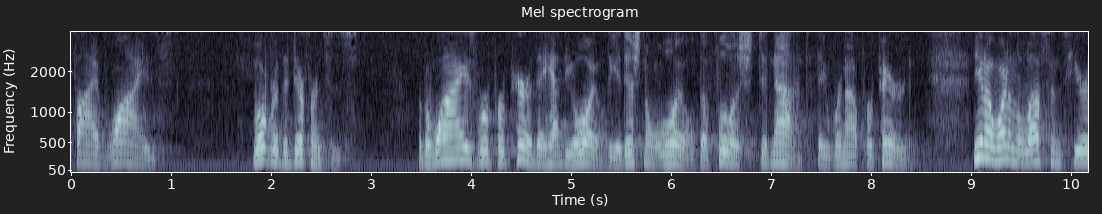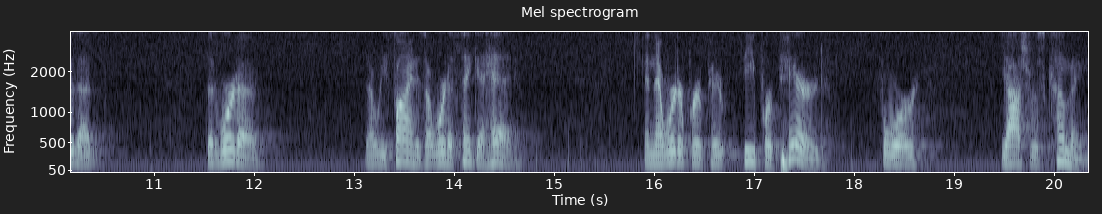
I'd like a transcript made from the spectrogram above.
five wise? What were the differences? Well, the wise were prepared. They had the oil, the additional oil. The foolish did not. They were not prepared. You know, one of the lessons here that that we're to that we find is that we're to think ahead and that we're to prepare, be prepared for Yahshua's coming.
